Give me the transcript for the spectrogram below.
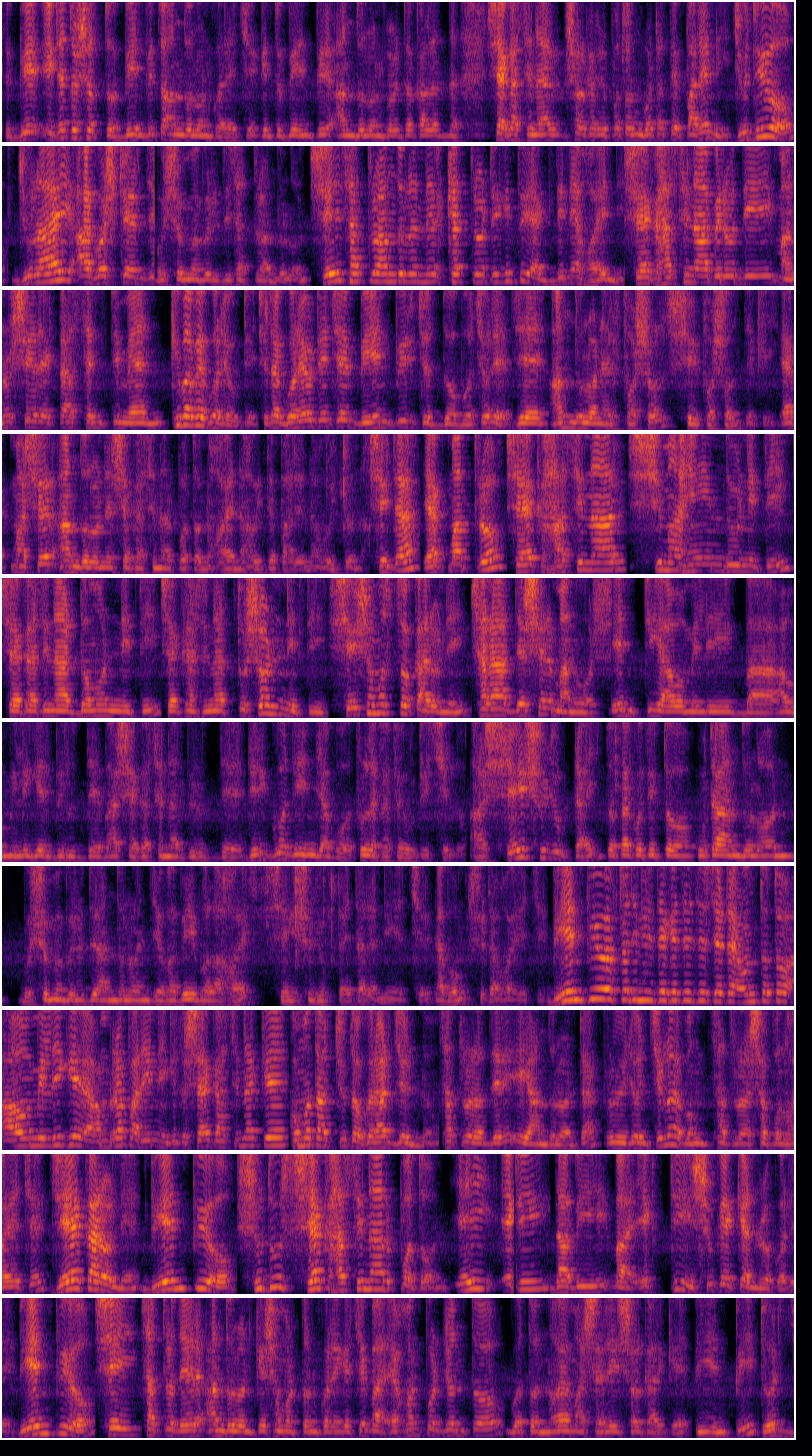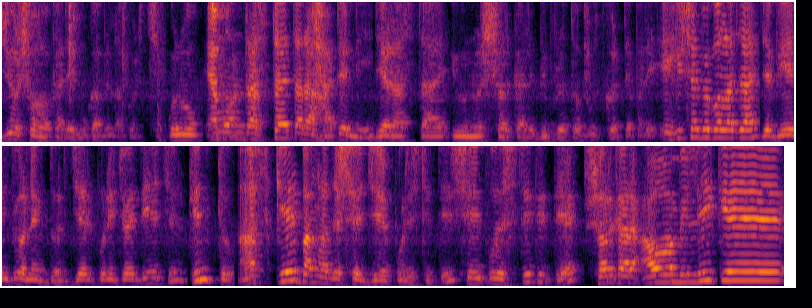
এটা তো সত্য বিএনপি তো আন্দোলন করেছে, কিন্তু বিএনপি আন্দোলন করে তো খালেদা, শেখ হাসিনার সরকারের পতন ঘটাতে পারেনি। যদিও জুলাই, আগস্টের যে বৈষম্য বিরোধী ছাত্র আন্দোলন, সেই ছাত্র আন্দোলনের ক্ষেত্রটি কিন্তু একদিনে হয়নি। শেখ হাসিনা বিরোধী মানুষের একটা সেন্টিমেন্ট কীভাবে গড়ে উঠে? সেটা গড়ে উঠেছে বিএনপির চোদ্দ বছরে যে আন্দোলনের ফসল, সেই ফসল থেকেই। এক মাসের আন্দোলনে শেখ হাসিনার পতন হয় না, হইতে পারে না, হইতো না। সেটা একমাত্র শেখ হাসিনার সীমাহীন দুর্নীতি, শেখ হাসিনার দমন নীতি, শেখ হাসিনার তোষণ নীতি সেই সমস্ত কারণেই সারা দেশের মানুষ এনটি আওয়ামী লীগ বা আওয়ামী লীগের বিরুদ্ধে বা শেখ হাসিনার বিরুদ্ধে দীর্ঘদিন যাবৎ ফুলে ফেপে উঠেছিল। আর সেই সুযোগটাই তথাকথিত কোটা আন্দোলন, বৈষম্য বিরোধী আন্দোলন যেভাবেই বলা হয়, সেই সুযোগটাই তারা নিয়েছে এবং সেটা হয়েছে। বিএনপিও একটা জিনিস দেখেছে যে সেটা অন্তত আওয়ামী লীগে আমরা পারিনি, কিন্তু শেখ হাসিনাকে ক্ষমতাচ্যুত করার জন্য ছাত্রদের এই আন্দোলনটা প্রয়োজন ছিল এবং ছাত্ররা সফল হয়েছে। যে কারণে বিএনপিও শুধু শেখ হাসিনার পতন, এই একটি দাবি বা একটি ইস্যুকে কেন্দ্র করে বিএনপিও সেই ছাত্রদের আন্দোলনকে সমর্থন করে গেছে বা এখন পর্যন্ত গত নয় মাসের এই সরকারকে বিএনপি ধৈর্য সহকারে মোকাবেলা করছে। কোনো এমন রাস্তায় তারা হাঁটেনি যে রাস্তায় ইউনুস সরকার বিব্রত বোধ করতে পারে। এই হিসাবে বলা যায় যে বিএনপি অনেক ধৈর্যের পরিচয় দিয়েছে। কিন্তু আজকে বাংলাদেশের যে পরিস্থিতি, সেই পরিস্থিতিতে সরকার আওয়ামী লীগকে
